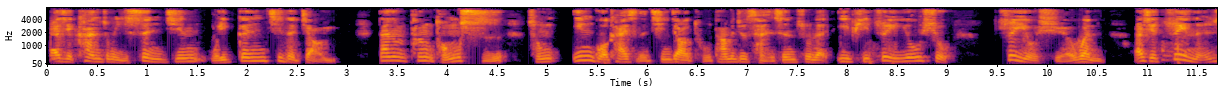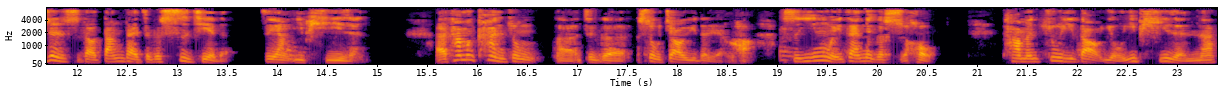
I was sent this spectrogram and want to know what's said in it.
而且看重以圣经为根基的教育，但是他们同时从英国开始的清教徒，他们就产生出了一批最优秀、最有学问，而且最能认识到当代这个世界的这样一批人。呃，他们看重呃这个受教育的人哈，是因为在那个时候，他们注意到有一批人呢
